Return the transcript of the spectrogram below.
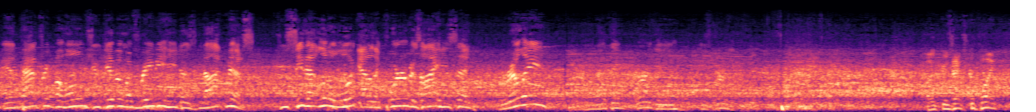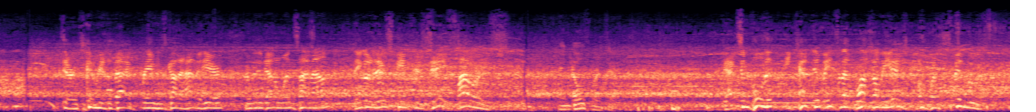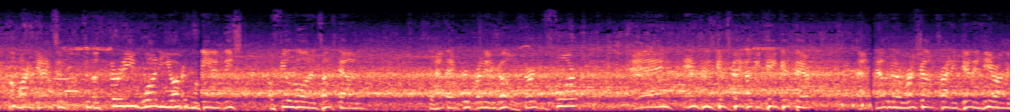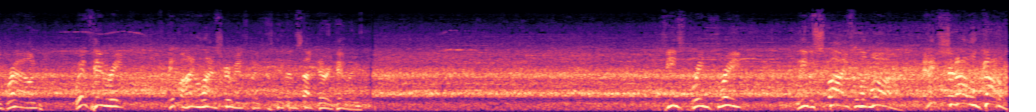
And Patrick Mahomes, you give him a freebie, he does not miss. You see that little look out of the corner of his eye? He said, really? And I think worthy is worthy. Butker's extra point. Derrick Henry in the back. Ravens got to have it here. It down to one timeout. They go to their speed for Zay Flowers. And go for it there. Jackson pulled it. He kept it. Wait for that block on the edge. Oh, what a spin move. Lamar Jackson to the 31-yard line. At least a field goal and a touchdown to have that group ready to go. Third and four. And Andrews gets back up. He can't get there. They're going to rush and to get it here on the ground with Henry. Hit behind the line of scrimmage, but it doesn't stop Derrick Henry. Chiefs bring three. Leave a spy for Lamar. And it's Chenal who got him.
